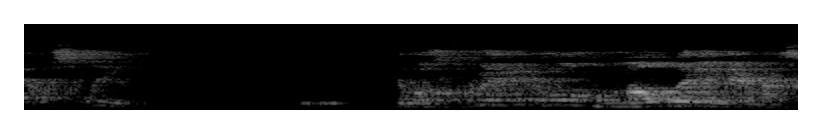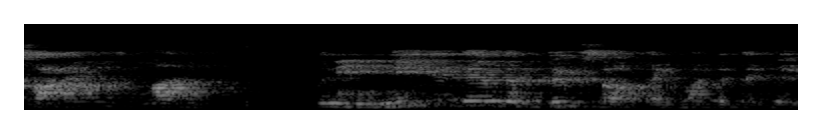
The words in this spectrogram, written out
Fell asleep. At the most critical moment in their Messiah's life, when he needed them to do something, what did they do?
